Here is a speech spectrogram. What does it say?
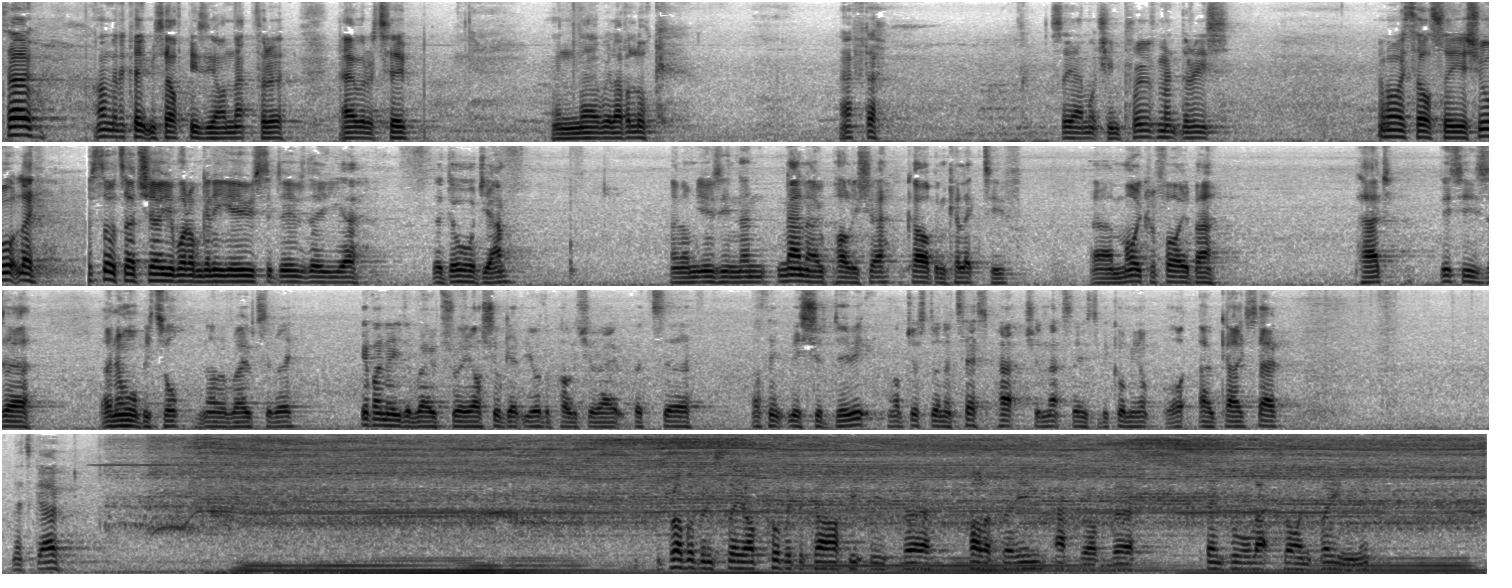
So I'm going to keep myself busy on that for an hour or two and uh, we'll have a look after see how much improvement there is. Alright, I'll see you shortly. Just thought I'd show you what I'm going to use to do the, uh, the door jamb. And I'm using the Nano Polisher Carbon Collective uh, microfiber pad. This is uh, an orbital, not a rotary. If I need a rotary, I shall get the other polisher out, but uh, I think this should do it. I've just done a test patch and that seems to be coming up okay. So let's go. You probably see I've covered the carpet with uh, polythene after I've uh, spent all that time cleaning it.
